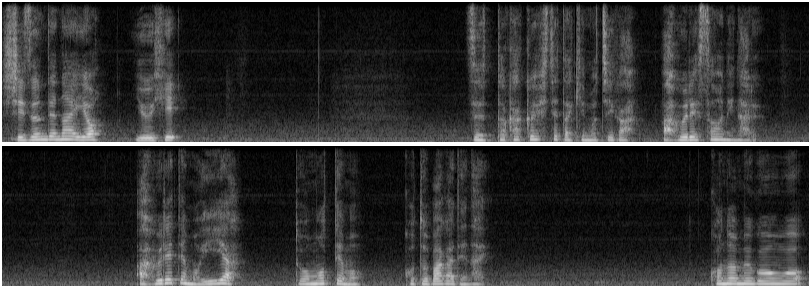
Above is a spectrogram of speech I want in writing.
沈んでないよ、夕日。ずっと隠してた気持ちが溢れそうになる。溢れてもいいやと思っても言葉が出ない。この無言を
